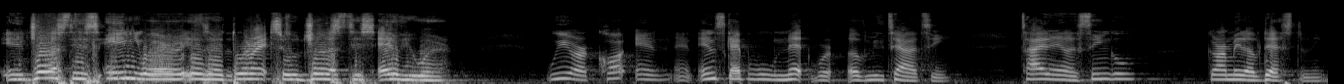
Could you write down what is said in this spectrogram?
Injustice anywhere is a threat to justice everywhere. We are caught in an inescapable network of mutuality, tied in a single garment of destiny.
